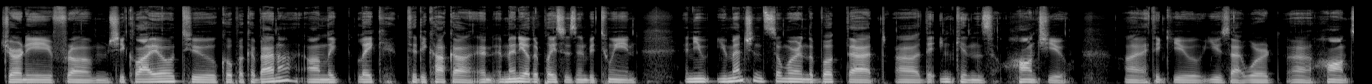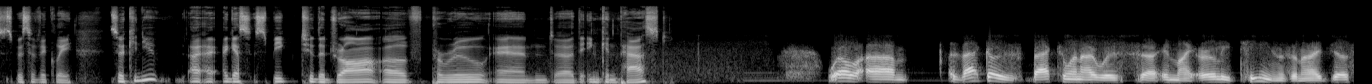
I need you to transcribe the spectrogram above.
journey from Chiclayo to Copacabana on Lake, Lake Titicaca and, and, many other places in between. And you, you mentioned somewhere in the book that uh, the Incans haunt you. Uh, I think you use that word uh, haunt specifically. So, can you, I, I, guess, speak to the draw of Peru and uh, the Incan past? Well, um, that goes back to when I was uh, in my early teens, and I just,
